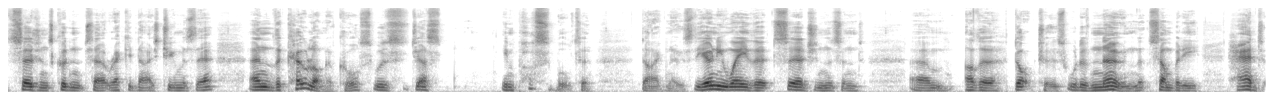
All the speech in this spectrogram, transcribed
surgeons couldn't uh, recognize tumors there, and the colon, of course, was just impossible to diagnose. The only way that surgeons and um, other doctors would have known that somebody had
